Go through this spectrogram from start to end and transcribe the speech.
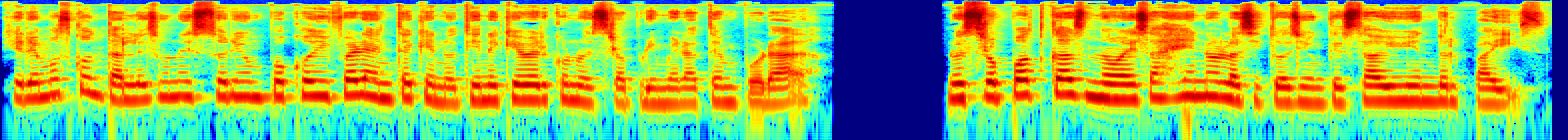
Queremos contarles una historia un poco diferente que no tiene que ver con nuestra primera temporada. Nuestro podcast no es ajeno a la situación que está viviendo el país.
